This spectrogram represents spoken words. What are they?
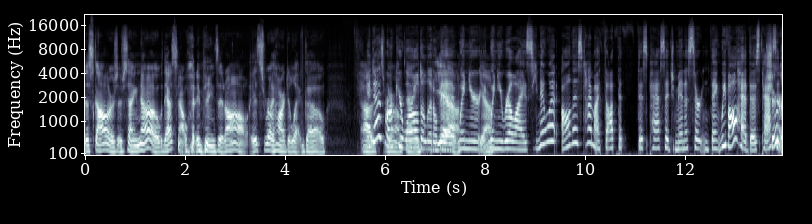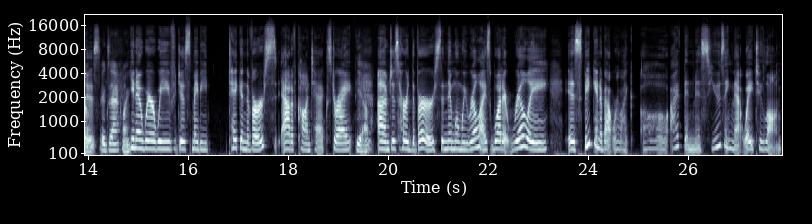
the scholars are saying, no, that's not what it means at all. It's really hard to let go. it does rock your, world thing. a little Yeah, bit when you're yeah. when you realize, you know what? All this time I thought that this passage meant a certain thing. We've all had those passages. Sure, exactly. You know, where we've just maybe taken the verse out of context, right? Yeah. Um, just heard the verse. And then when we realize what it really is speaking about, we're like, oh, I've been misusing that way too long.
